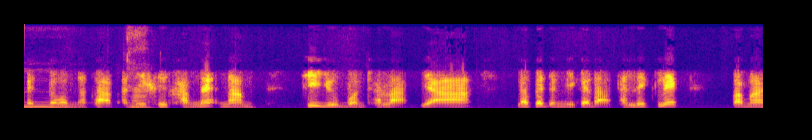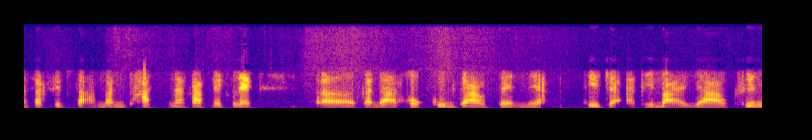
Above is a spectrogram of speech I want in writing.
เป็นต้นนะครับ อันนี้คือคำแนะนำที่อยู่บนฉลากยา แล้วก็จะมีกระดาษแผ่นเล็ก ๆ ประมาณสักสิบสามบรรทัดนะครับ เล็ก ๆกระดาษหกคูณเก้าเซนเนี่ย ที่จะอธิบายยาวขึ้น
